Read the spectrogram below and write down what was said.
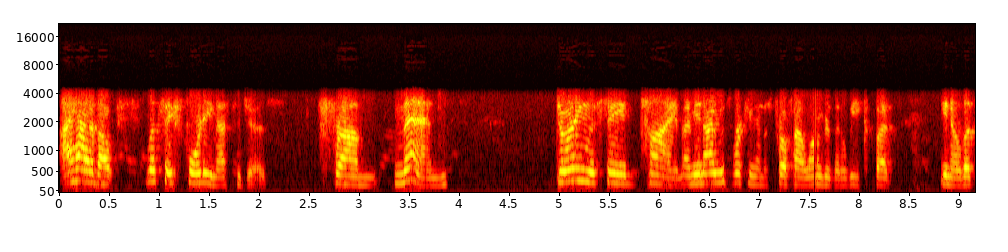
I had about, let's say, 40 messages from men during the same time. I mean, I was working on this profile longer than a week, but you know, let's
